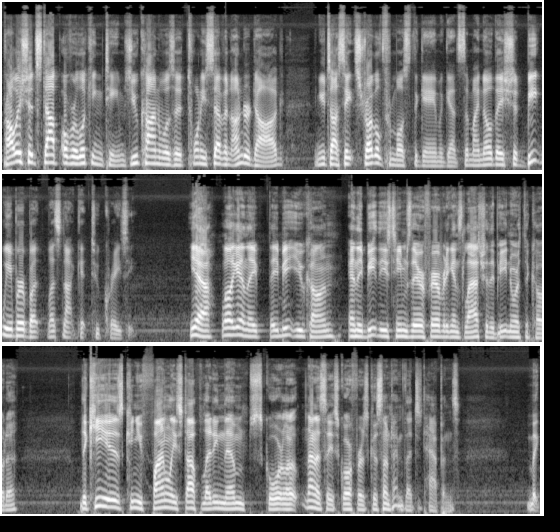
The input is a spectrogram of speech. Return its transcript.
Probably should stop overlooking teams. UConn was a 27 underdog, and Utah State struggled for most of the game against them. I know they should beat Weber, but let's not get too crazy. Yeah, well, again, they they beat UConn and they beat these teams they were favored against last year. They beat North Dakota. The key is, can you finally stop letting them score? Not necessarily score first, because sometimes that just happens. But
